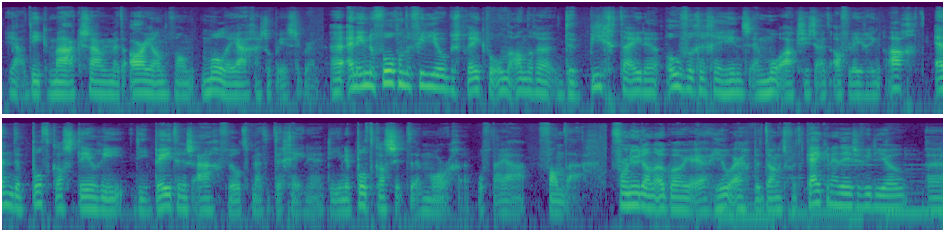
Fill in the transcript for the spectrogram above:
ja, die ik maak samen met Arjan van Mollejagers op Instagram. Uh, en in de volgende video bespreken we onder andere de biechtijden, overige hints en molacties uit aflevering 8. En de podcasttheorie die beter is aangevuld met degene die in de podcast zitten morgen. Of nou ja, vandaag. Voor nu dan ook wel weer heel erg bedankt voor het kijken naar deze video. Uh,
